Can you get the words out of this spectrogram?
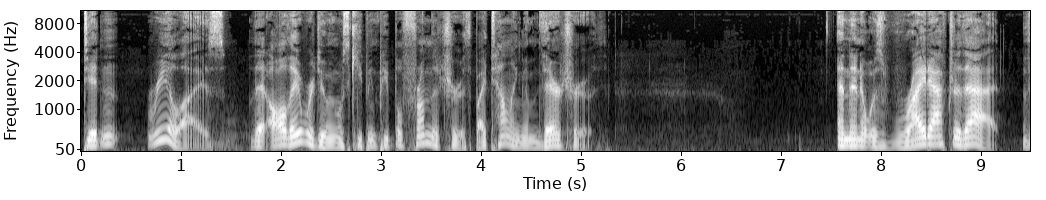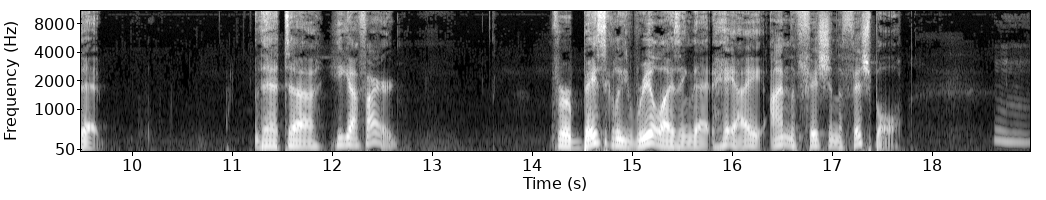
didn't realize that all they were doing was keeping people from the truth by telling them their truth. And then it was right after that that that uh, he got fired for basically realizing that hey, I I'm the fish in the fishbowl. Mm.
